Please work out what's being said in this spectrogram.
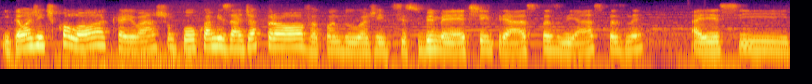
Então a gente coloca, eu acho, um pouco a amizade à prova quando a gente se submete, entre aspas e aspas, né, a esse,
